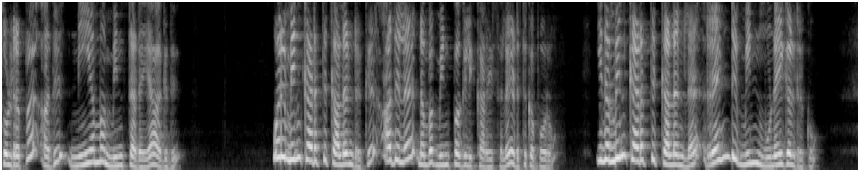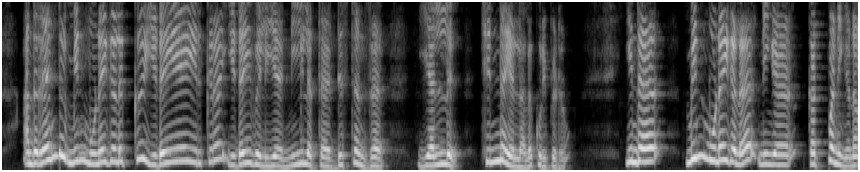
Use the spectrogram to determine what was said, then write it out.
சொல்கிறப்ப அது நியம மின்தடையாக ஆகுது. ஒரு மின்கடத்து கலன் இருக்குது அதில் நம்ம மின்பகுளி கரைசலை எடுத்துக்க போகிறோம் இந்த மின்கடத்து கலனில் ரெண்டு மின் முனைகள் இருக்கும். அந்த ரெண்டு மின் முனைகளுக்கு இடையே இருக்கிற இடைவெளியை நீளத்தை டிஸ்டன்ஸை எல்லு சின்ன எல்லால் குறிப்பிடுறோம். இந்த மின் முனைகளை நீங்கள் கட் பண்ணிங்கன்னா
